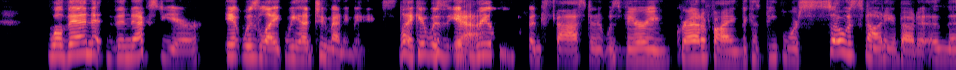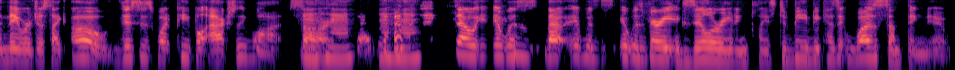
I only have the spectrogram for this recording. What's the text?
Well, then the next year, it was like we had too many meetings. Like it was, yeah. it really happened fast and it was very gratifying because people were so snotty about it. And then they were just like, oh, this is what people actually want. Sorry. Mm-hmm. Mm-hmm. so it was that it was it was very exhilarating place to be because it was something new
